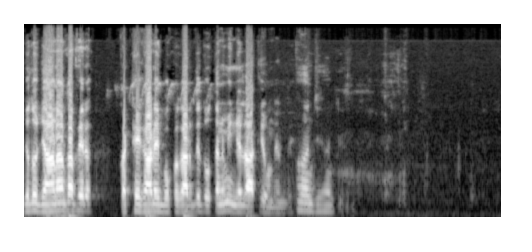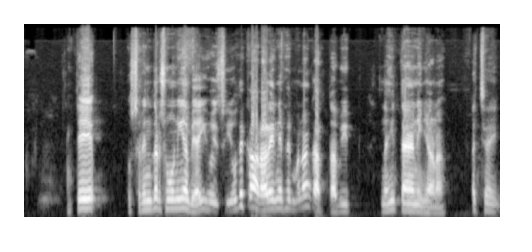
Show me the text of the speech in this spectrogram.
ਜਦੋਂ ਜਾਣਾ ਤਾਂ ਫਿਰ ਇਕੱਠੇ ਖਾੜੇ ਬੁੱਕ ਕਰਦੇ ਦੋ ਤਿੰਨ ਮਹੀਨੇ ਲਾ ਕੇ ਆਉਂਦੇ ਹੁੰਦੇ। ਹਾਂਜੀ ਹਾਂਜੀ। ਤੇ ਉਹ ਸੁਰਿੰਦਰ ਸੋਨੀਆ ਵਿਆਹੀ ਹੋਈ ਸੀ ਉਹਦੇ ਘਰ ਵਾਲੇ ਨੇ ਫਿਰ ਮਨਾ ਕਰਤਾ ਵੀ ਨਹੀਂ ਤੈਂ ਨਹੀਂ ਜਾਣਾ। ਅੱਛਾ ਜੀ।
